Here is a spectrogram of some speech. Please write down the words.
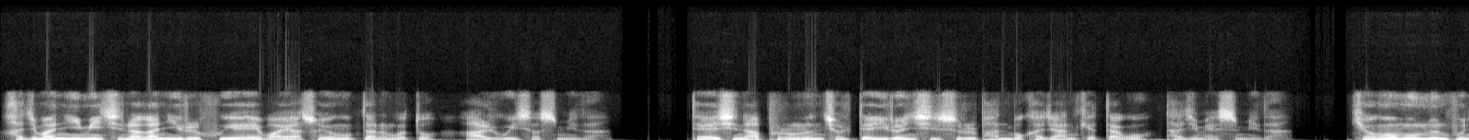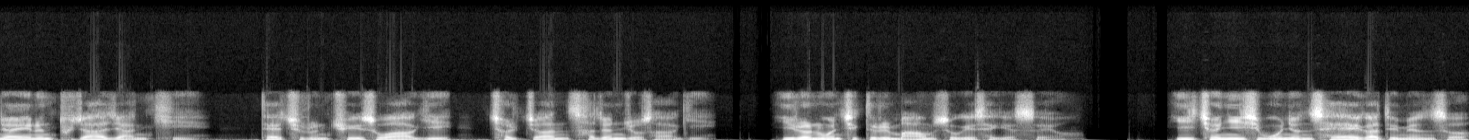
하지만 이미 지나간 일을 후회해봐야 소용없다는 것도 알고 있었습니다. 대신 앞으로는 절대 이런 실수를 반복하지 않겠다고 다짐했습니다. 경험 없는 분야에는 투자하지 않기, 대출은 최소화하기, 철저한 사전조사하기. 이런 원칙들을 마음속에 새겼어요. 2025년 새해가 되면서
